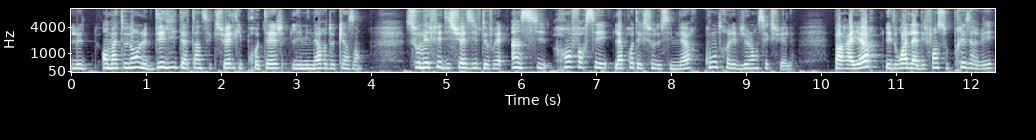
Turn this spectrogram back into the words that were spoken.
le, délit d'atteinte sexuelle qui protège les mineurs de 15 ans. Son effet dissuasif devrait ainsi renforcer la protection de ces mineurs contre les violences sexuelles. Par ailleurs, les droits de la défense sont préservés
